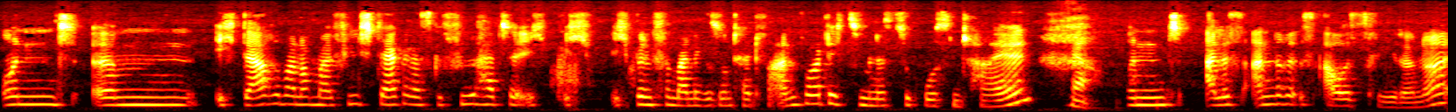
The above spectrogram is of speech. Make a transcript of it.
und ähm, ich darüber noch mal viel stärker das Gefühl hatte, ich, ich, ich bin für meine Gesundheit verantwortlich, zumindest zu großen Teilen. Ja. Und alles andere ist Ausrede. Ne?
